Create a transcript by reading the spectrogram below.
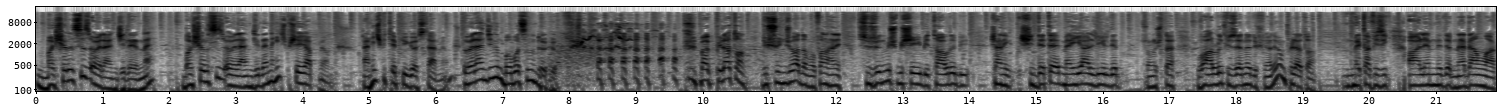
Başarısız öğrencilerine başarısız öğrencilerine hiçbir şey yapmıyormuş. Yani hiçbir tepki göstermiyormuş. Öğrencinin babasını dövüyor. Bak Platon düşünce adamı falan hani süzülmüş bir şeyi bir tavrı bir yani şiddete meyyal değildir. Sonuçta varlık üzerine düşünüyor değil mi Platon? Metafizik alem nedir? Neden var?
